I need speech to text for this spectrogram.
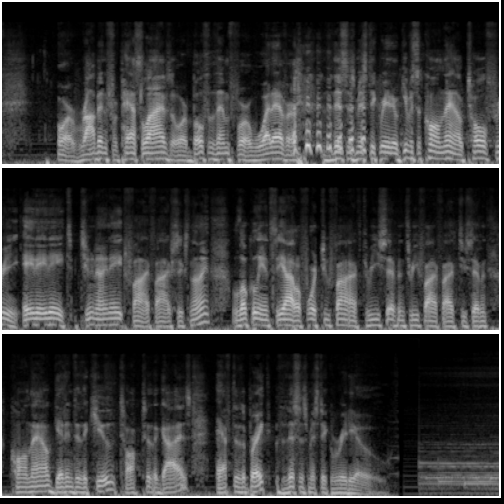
or Robyn for past lives, or both of them for whatever, this is Mystic Radio. Give us a call now, toll free, 888 298 5569. Locally in Seattle, 425 373 5527. Call now, get into the queue, talk to the guys. After the break, this is Mystic Radio.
